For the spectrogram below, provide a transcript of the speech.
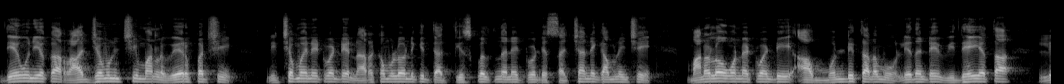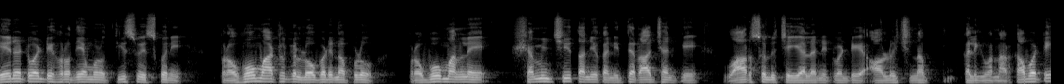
దేవుని యొక్క రాజ్యం నుంచి మనల్ని వేరుపరిచి నిత్యమైనటువంటి నరకంలోనికి ద- తీసుకువెళ్తుందనేటువంటి సత్యాన్ని గమనించి మనలో ఉన్నటువంటి ఆ మొండితనము లేదంటే విధేయత లేనటువంటి హృదయమును తీసివేసుకొని ప్రభు మాటలకు లోబడినప్పుడు ప్రభు మనల్ని క్షమించి తన యొక్క నిత్య రాజ్యానికి వారసులు చేయాలనేటువంటి ఆలోచన కలిగి ఉన్నారు. కాబట్టి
